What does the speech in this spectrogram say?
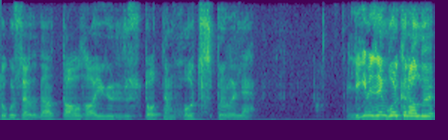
9 sırada da Dalha'yı görürüz Tottenham Hotspur ile. Ligimizin gol krallığı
